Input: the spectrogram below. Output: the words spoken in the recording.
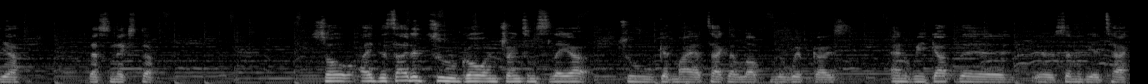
yeah that's the next step. So I decided to go and train some Slayer to get my attack level up for the whip guys. And we got the uh, 70 attack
